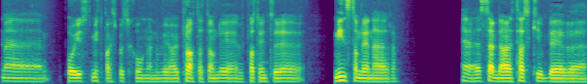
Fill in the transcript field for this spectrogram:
med, på just mittbackspositionen. Vi har ju pratat om det, vi pratade inte minst om det när eh, Serdar Taski blev eh,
